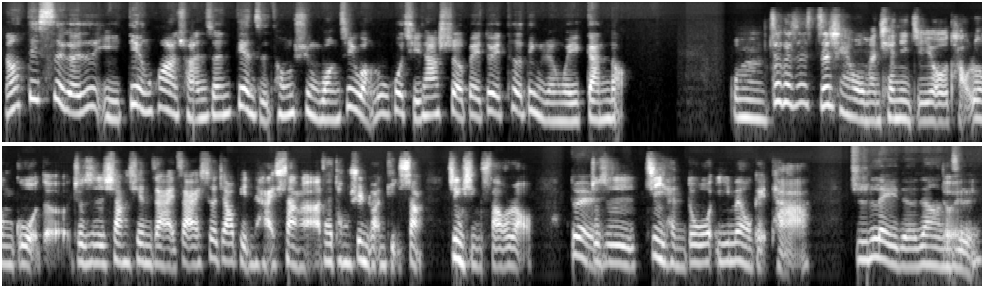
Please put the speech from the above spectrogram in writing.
然后第四个是以电话传真、电子通讯、网际网络或其他设备对特定人为干扰。嗯，这个是之前我们前几集有讨论过的，就是像现在在社交平台上啊，在通讯软体上进行骚扰，对，就是寄很多 email 给他之类的这样子。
